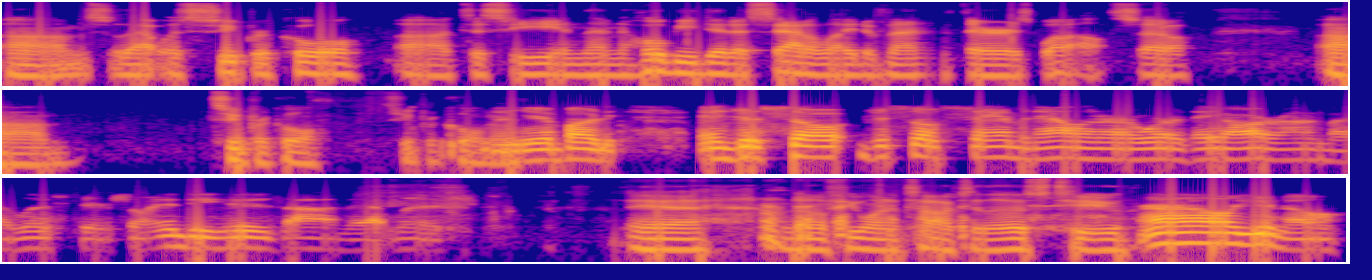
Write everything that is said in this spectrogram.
Um, so that was super cool uh, to see. And then Hobie did a satellite event there as well. So um, super cool. Super cool, man. Yeah, buddy. And just so just so Sam and Alan are aware, they are on my list here. So Indy is on that list. Yeah, I don't know if you want to talk to those two. Oh, you know.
